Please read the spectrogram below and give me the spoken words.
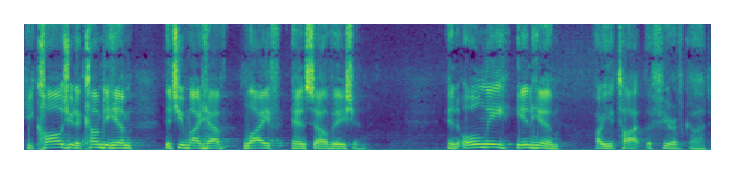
He calls you to come to Him that you might have life and salvation. And only in Him are you taught the fear of God.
